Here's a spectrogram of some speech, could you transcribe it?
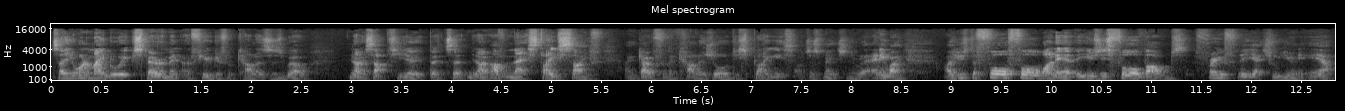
So you want to maybe experiment a few different colours as well. You know, it's up to you, but uh, you know, other than that, stay safe and go for the colours your display is. I just mentioned all that. Anyway, I used the 441 here that uses four bulbs, three for the actual unit here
